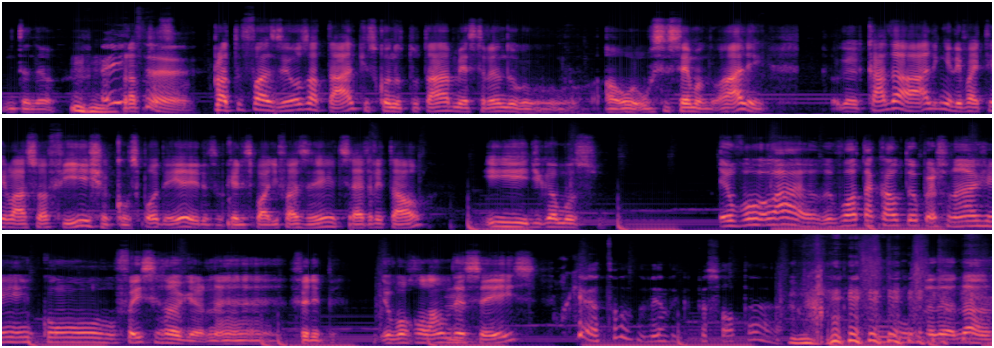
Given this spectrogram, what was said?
entendeu? Uhum. Pra tu, pra tu fazer os ataques, quando tu tá mestrando o, o- o sistema do Alien, cada Alien ele vai ter lá a sua ficha com os poderes, o que eles podem fazer, etc e tal. E, digamos, eu vou lá, eu vou atacar o teu personagem com o Facehugger, né, Felipe? Eu vou rolar um D6. Por quê? Eu tô vendo que o pessoal tá. não, não,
